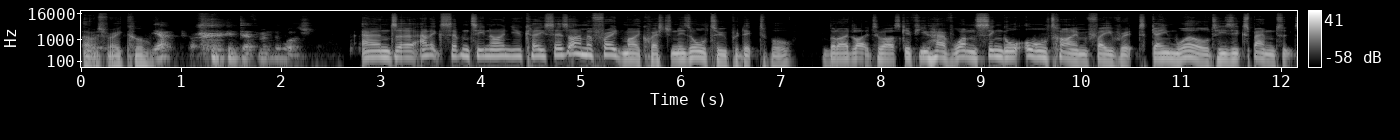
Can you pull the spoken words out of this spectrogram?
that was very cool. Yep, it definitely was. And uh, Alex79 UK says, I'm afraid my question is all too predictable, but I'd like to ask if you have one single all time favourite game world. He's expanded,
